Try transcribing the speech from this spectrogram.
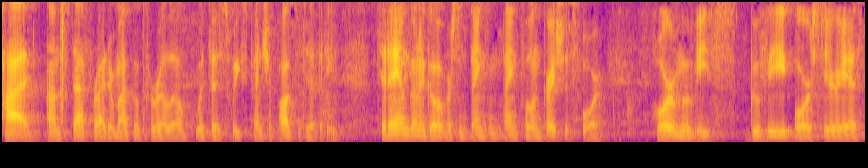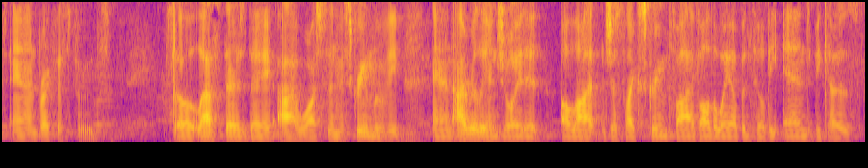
Hi, I'm staff writer Michael Carrillo with this week's Pinch of Positivity. Today I'm going to go over some things I'm thankful and gracious for horror movies, goofy or serious, and breakfast foods. So, last Thursday I watched the new Scream movie, and I really enjoyed it a lot, just like Scream 5, all the way up until the end because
